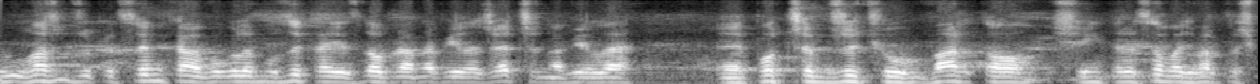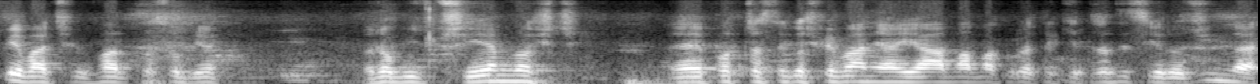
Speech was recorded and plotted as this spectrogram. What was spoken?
uważam, że piosenka, w ogóle muzyka jest dobra na wiele rzeczy, na wiele potrzeb w życiu. Warto się interesować, warto śpiewać, warto sobie robić przyjemność podczas tego śpiewania. Ja mam akurat takie tradycje rodzinne,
